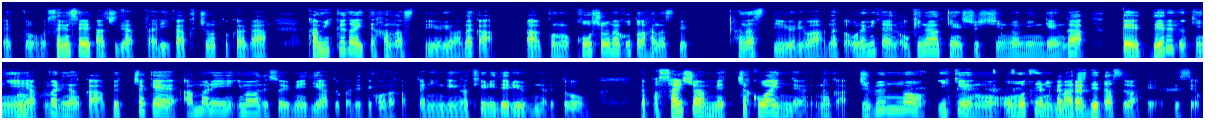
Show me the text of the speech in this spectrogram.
えっと、先生たちであったり学長とかが噛み砕いて話すっていうよりはなんかあこの高尚なことを話すって話すっていうよりはなんか俺みたいな沖縄県出身の人間が、えー出る時にやっぱりなんかぶっちゃけあんまり今までそういうメディアとか出てこなかった人間が急に出るようになるとやっぱ最初はめっちゃ怖いんだよねなんか自分の意見を表にマジで出すわけですよ。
